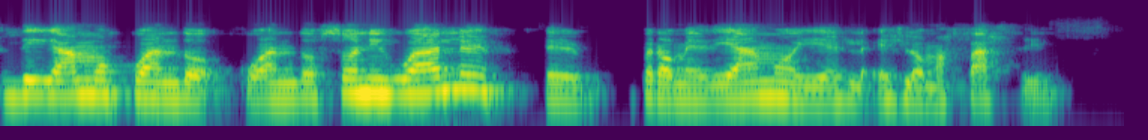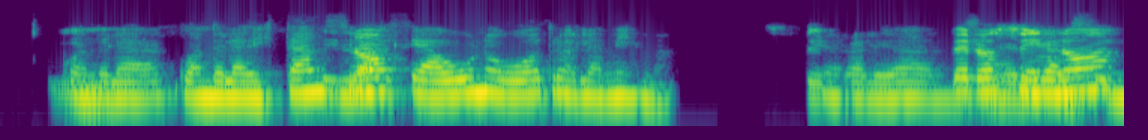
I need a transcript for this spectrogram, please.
digamos, cuando, cuando son iguales, eh, promediamos y es, lo más fácil. Cuando la, cuando la distancia hacia uno u otro es la misma. En realidad. Pero si no,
